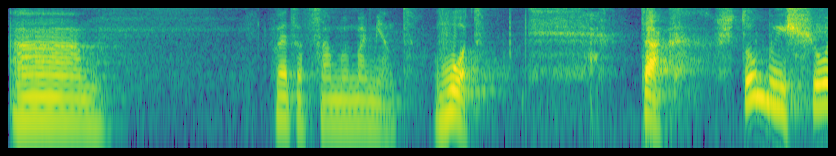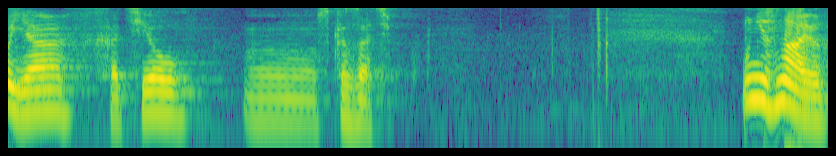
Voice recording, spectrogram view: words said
а, в этот самый момент. Вот. Так, что бы еще я хотел э, сказать? Ну, не знаю,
